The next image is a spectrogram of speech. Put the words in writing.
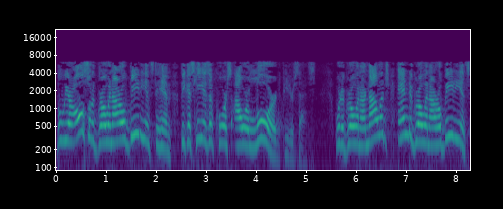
But we are also to grow in our obedience to Him because He is, of course, our Lord, Peter says. We're to grow in our knowledge and to grow in our obedience.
